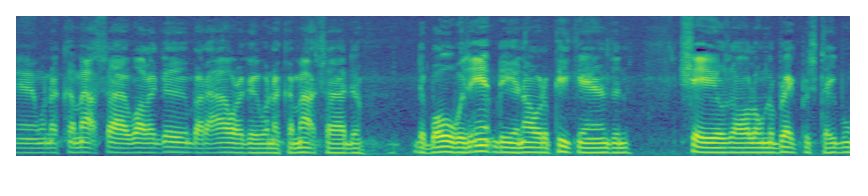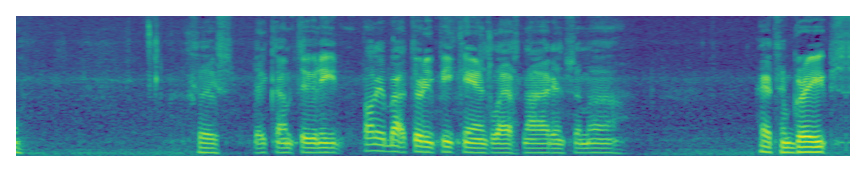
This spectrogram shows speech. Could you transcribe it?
And when I come outside a while ago, about an hour ago, when I come outside, the, the bowl was empty and all the pecans and shells all on the breakfast table. So they come through and eat probably about 30 pecans last night and some, uh, had some grapes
